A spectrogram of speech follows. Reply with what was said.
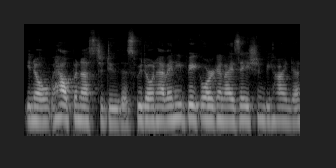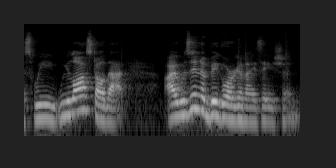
you know helping us to do this. We don't have any big organization behind us. We we lost all that. I was in a big organization,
